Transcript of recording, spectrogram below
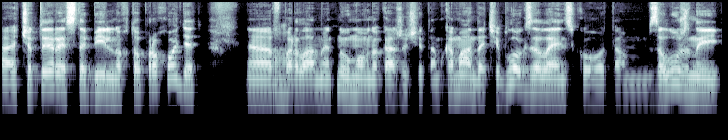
е, чотири стабільно хто проходять е, в Ага. парламент, ну умовно кажучи, там команда чи блок Зеленського, там залужний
